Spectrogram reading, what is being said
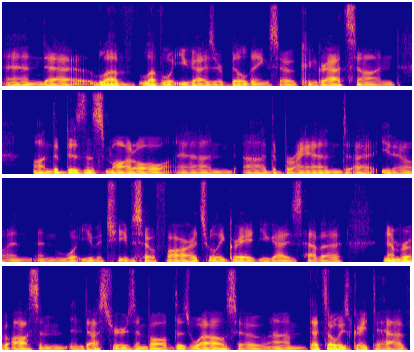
and uh love love what you guys are building. So congrats on on the business model and uh the brand uh you know and and what you've achieved so far. It's really great. You guys have a number of awesome investors involved as well. So um that's always great to have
